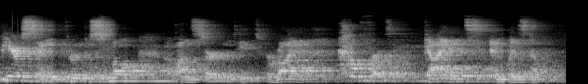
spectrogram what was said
piercing through the smoke of uncertainty to provide comfort, guidance, and wisdom.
